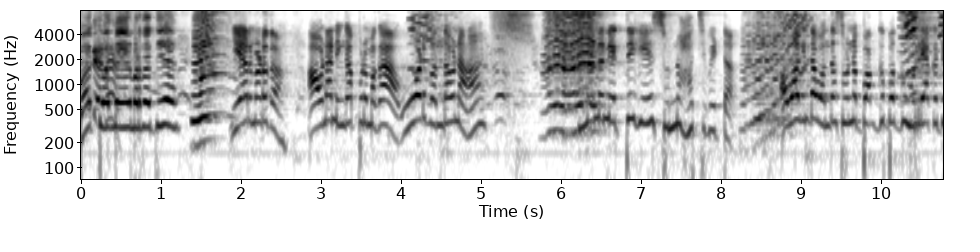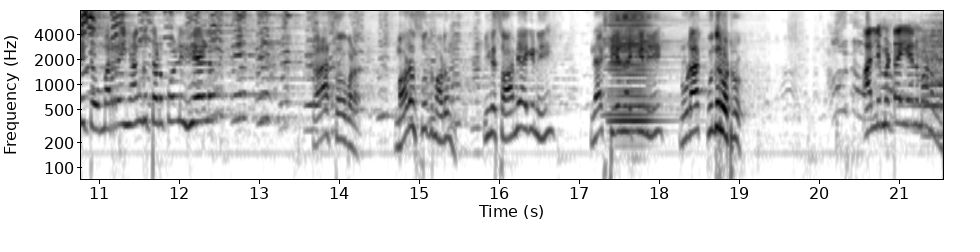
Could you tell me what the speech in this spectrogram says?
ಮತ್ತೆ ಒಂದ್ ಏನ್ ಬರ್ತೈತಿ ಏನ್ ಮಾಡೋದು? ಅವನ ನಿಂಗಪ್ಪನ ಮಗ ಓಡ್ ಬಂದವನ ನನ್ನ ನೆತ್ತಿಗೆ ಸುಣ್ಣ ಹಚ್ಚಿಬಿಟ್ಟ. ಅವಾಗಿಂದ ಒಂದ ಸುಣ್ಣ ಬಗ್ಗ ಬಗ್ಗ ಉರಿಯಾಕತ್ತಿತ್ತು ಮರ್ರೆ ಹೆಂಗ್ ತಡ್ಕೊಳ್ಳಿ ಹೇಳು. ತ್ರಾಸ ಹೋಗ್ಬೇಡ. ಮಾಡೋ ಸುದ್ದಿ ಮಾಡೋನು ಈಗ ಸ್ವಾಮಿ ಆಗಿನಿ. ನೆಕ್ಸ್ಟ್ ಏನ್ ಹಾಕಿನಿ? ನೋಡಾಕ್ ಕುಂದ್ರ ಹೊಟ್ರು. ಅಲ್ಲಿ ಮಟ್ಟ ಏನ್ ಮಾಡೋದು?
